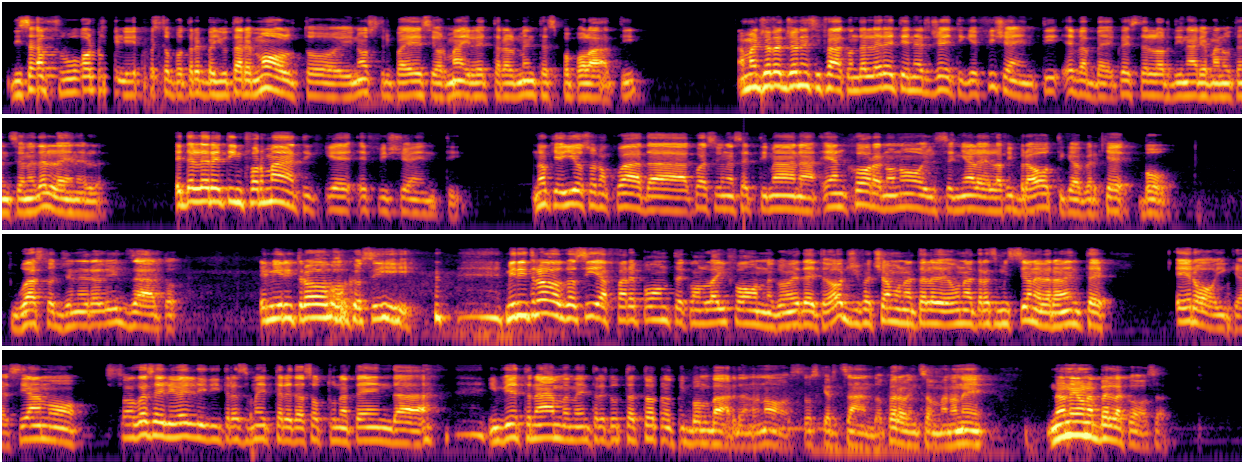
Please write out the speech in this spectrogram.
di South Working e questo potrebbe aiutare molto i nostri paesi ormai letteralmente spopolati. A maggior ragione si fa con delle reti energetiche efficienti e vabbè, questa è l'ordinaria manutenzione dell'Enel e delle reti informatiche efficienti. No che io sono qua da quasi una settimana e ancora non ho il segnale della fibra ottica perché, boh, guasto generalizzato e mi ritrovo così mi ritrovo così a fare ponte con l'iPhone, come vedete. Oggi facciamo una, tele, una trasmissione veramente eroica. Siamo, siamo quasi ai livelli di trasmettere da sotto una tenda in Vietnam mentre tutto attorno ti bombardano. No, sto scherzando, però insomma non è, non è una bella cosa.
